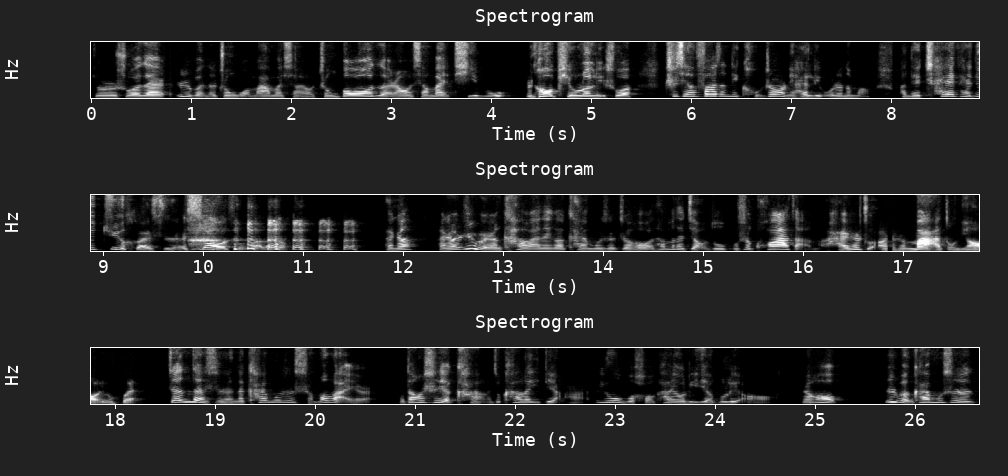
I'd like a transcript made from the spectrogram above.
就是说，在日本的中国妈妈想要蒸包子，然后想买屉布，然后评论里说之前发的那口罩你还留着呢吗？把那拆开就巨合适，笑死我了都。反正反正日本人看完那个开幕式之后，他们的角度不是夸咱们，还是主要是骂东京奥运会。真的是那开幕式什么玩意儿？我当时也看了，就看了一点儿，又不好看又理解不了，然后。日本开幕式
